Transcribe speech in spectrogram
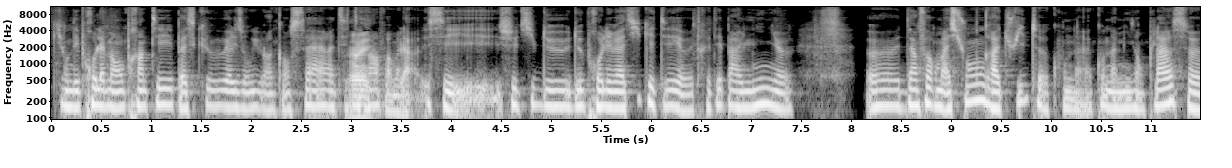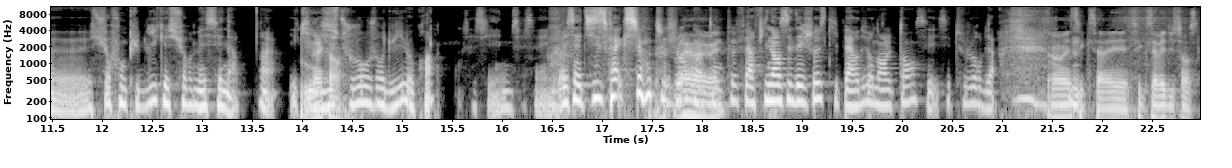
qui ont des problèmes à emprunter parce qu'elles ont eu un cancer, etc. Enfin voilà, c'est ce type de, de problématique était traité par une ligne d'information gratuite qu'on a qu'on a mise en place sur fonds publics et sur mécénat, voilà, et qui existe toujours aujourd'hui, je crois c'est une, une, vraie satisfaction toujours quand on peut faire financer des choses qui perdurent dans le temps, c'est toujours bien. Ah ouais, c'est que ça avait, c'est que ça avait du sens.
